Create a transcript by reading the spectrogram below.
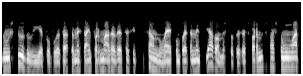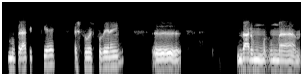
de um estudo e a população também está informada dessa situação. Não é completamente viável, mas de todas as formas basta um ato democrático que é as pessoas poderem uh, dar uma, uma,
